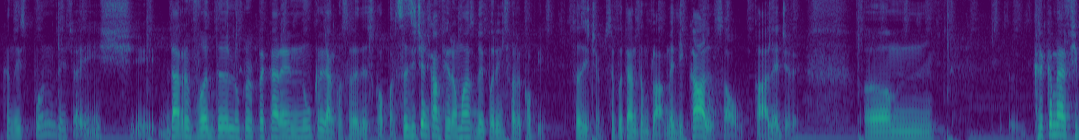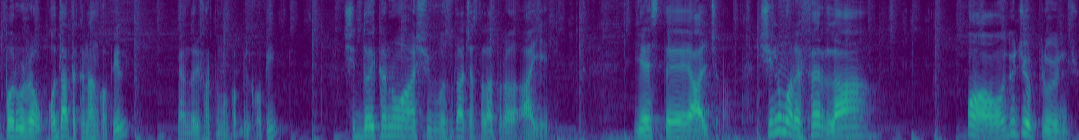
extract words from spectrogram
când îi spun deja e și... Dar văd lucruri pe care nu credeam că o să le descoper. Să zicem că am fi rămas doi părinți fără copii. Să zicem, se putea întâmpla medical sau ca alegere. Um, cred că mi-ar fi părut rău, odată că n-am copil, mi-am dorit foarte mult copil copii, și doi că nu aș fi văzut această latură a ei. Este altceva. Și nu mă refer la Oh, de ce plângi?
